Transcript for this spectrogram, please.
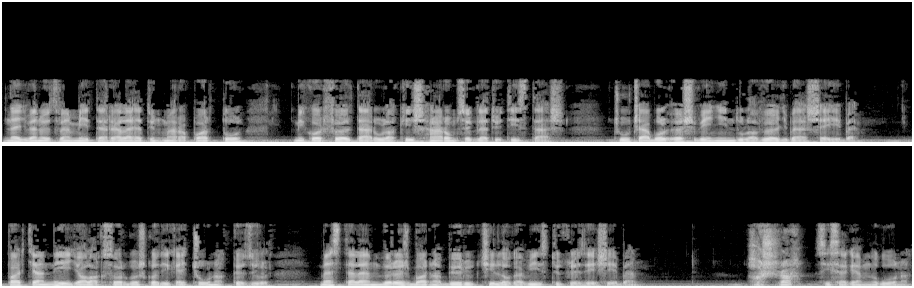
40-50 méterre lehetünk már a parttól, mikor föltárul a kis háromszögletű tisztás. Csúcsából ösvény indul a völgy belsejébe. Partján négy alak szorgoskodik egy csónak közül. Mesztelen, vörösbarna bőrük csillog a víz tükrözésében. Hasra, sziszegem nugónak.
